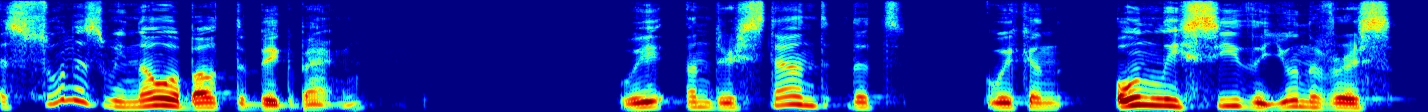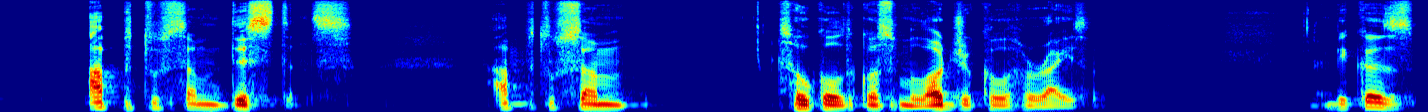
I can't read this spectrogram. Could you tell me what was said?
as soon as we know about the Big Bang, we understand that we can only see the universe up to some distance, up to some so called cosmological horizon. Because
